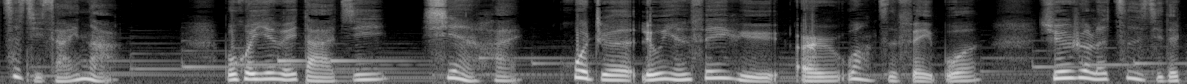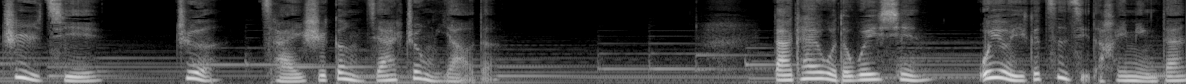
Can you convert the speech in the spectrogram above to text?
自己在哪儿，不会因为打击、陷害或者流言蜚语而妄自菲薄，削弱了自己的志气，这才是更加重要的。打开我的微信，我有一个自己的黑名单，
